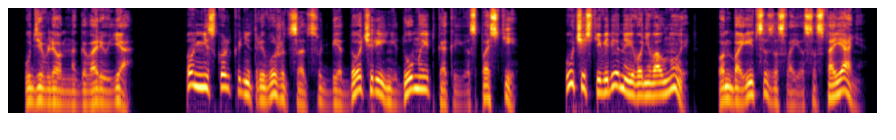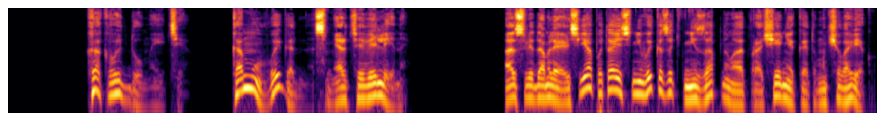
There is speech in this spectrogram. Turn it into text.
— удивленно говорю я. Он нисколько не тревожится от судьбе дочери и не думает, как ее спасти. Участь Евелины его не волнует, он боится за свое состояние. Как вы думаете, кому выгодна смерть Эвелины? Осведомляюсь я, пытаясь не выказать внезапного отвращения к этому человеку.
